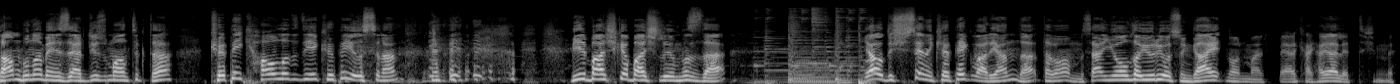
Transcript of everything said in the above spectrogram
Tam buna benzer düz mantık da köpek havladı diye köpeği ısıran bir başka başlığımız da ya düşünsene köpek var yanında tamam mı? Sen yolda yürüyorsun gayet normal. Berkay hayal etti şimdi.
